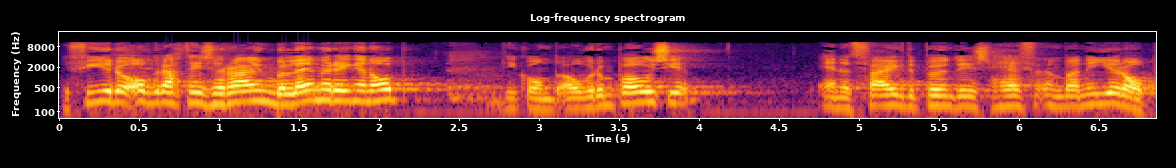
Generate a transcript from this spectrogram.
De vierde opdracht is ruim belemmeringen op. Die komt over een poosje. En het vijfde punt is hef een banier op.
